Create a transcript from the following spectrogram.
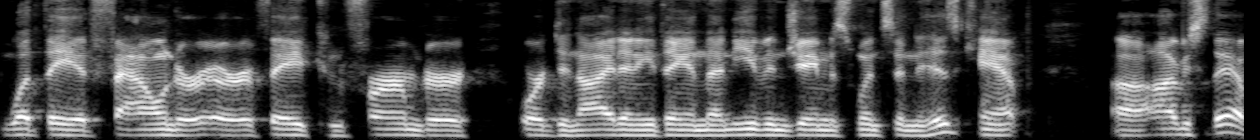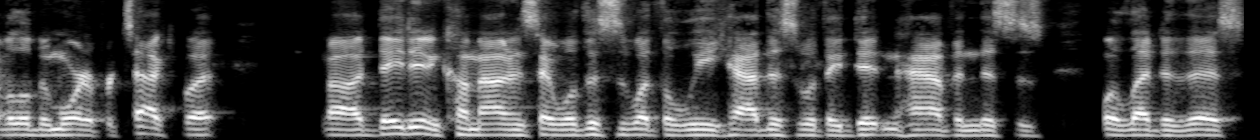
what they had found or, or if they had confirmed or or denied anything. And then even Jameis Winston, to his camp, uh, obviously they have a little bit more to protect, but uh, they didn't come out and say, well, this is what the league had, this is what they didn't have, and this is what led to this.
